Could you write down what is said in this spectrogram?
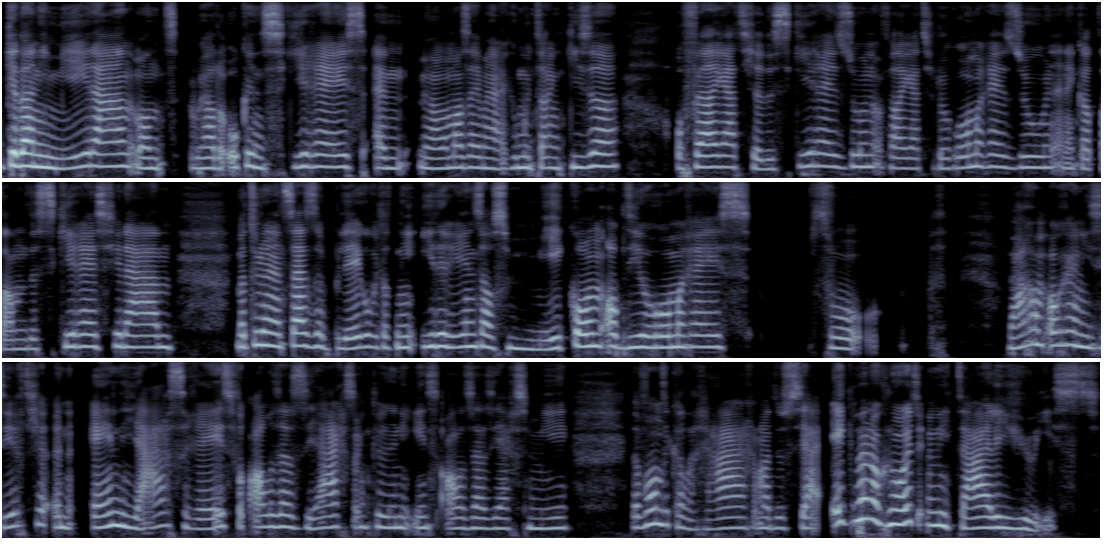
ik heb dat niet meegedaan, want we hadden ook een skireis. En mijn mama zei, maar je moet dan kiezen. Ofwel gaat je de skireis doen, ofwel gaat je de Rome-reis doen. En ik had dan de skireis gedaan. Maar toen in het zesde bleek ook dat niet iedereen zelfs mee kon op die Rome-reis. Zo, waarom organiseert je een eindjaarsreis voor alle zesjaars en kunnen niet eens alle zesjaars mee? Dat vond ik al raar. Maar dus ja, ik ben nog nooit in Italië geweest.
